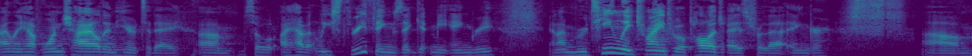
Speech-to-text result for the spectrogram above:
I only have one child in here today. Um, so I have at least three things that get me angry, and I'm routinely trying to apologize for that anger. Um,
